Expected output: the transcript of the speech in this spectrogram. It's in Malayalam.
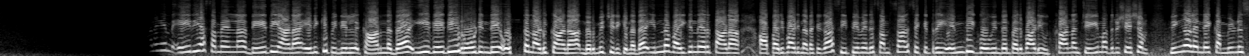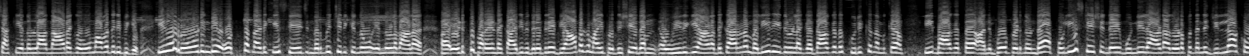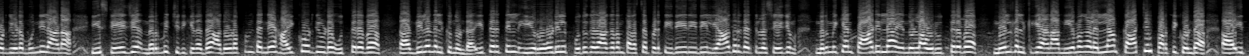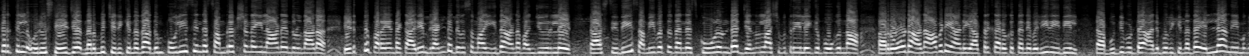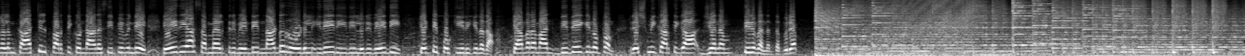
ഏരിയ സമ്മേളന വേദിയാണ് എനിക്ക് പിന്നിൽ കാണുന്നത്. ഈ വേദി റോഡിന്റെ ഒത്ത നടുക്കാണ് നിർമ്മിച്ചിരിക്കുന്നത്. ഇന്ന് വൈകുന്നേരത്താണ് പരിപാടി നടക്കുക. സി പി എമ്മിന്റെ സംസ്ഥാന സെക്രട്ടറി എം വി ഗോവിന്ദൻ പരിപാടി ഉദ്ഘാടനം ചെയ്യും. അതിനുശേഷം നിങ്ങൾ എന്നെ കമ്മ്യൂണിസ്റ്റ് ആക്കി എന്നുള്ള നാടകവും അവതരിപ്പിക്കും. ഇത് റോഡിന്റെ ഒത്ത നടുക്കി സ്റ്റേജ് നിർമ്മിച്ചിരിക്കുന്നു എന്നുള്ളതാണ് എടുത്തു പറയേണ്ട കാര്യം. ഇതിനെതിരെ വ്യാപകമായി പ്രതിഷേധം ഉയരുകയാണ്. അത് കാരണം വലിയ രീതിയിലുള്ള ഗതാഗത കുരുക്ക് നമുക്ക് ഈ ഭാഗത്ത് അനുഭവപ്പെടുന്നുണ്ട്. പോലീസ് സ്റ്റേഷന്റെ മുന്നിലാണ്. അതോടൊപ്പം തന്നെ ജില്ലാ കോടതിയുടെ മുന്നിലാണ് ഈ സ്റ്റേജ് നിർമ്മിച്ചിരിക്കുന്നത്. അതോടൊപ്പം തന്നെ ഹൈക്കോടതിയുടെ ഉത്തരവ് നിലനിൽക്കുന്നുണ്ട്. ഇത്തരത്തിൽ ഈ റോഡിൽ പൊതുഗതാഗതം തടസ്സപ്പെടുത്തി ഇതേ രീതിയിൽ യാതൊരു തരത്തിലുള്ള സ്റ്റേജും നിർമ്മിക്കാൻ പാടില്ല എന്നുള്ള ഒരു ഉത്തരവ് നിലനിൽക്കുകയാണ്. ആ നിയമങ്ങളെല്ലാം കാറ്റിൽ പറത്തിക്കൊണ്ട് ഇത്തരത്തിൽ ഒരു സ്റ്റേജ് നിർമ്മിച്ചിരിക്കുന്നത്. അതും പോലീസിന്റെ സംരക്ഷണയിലാണ് എന്നുള്ളതാണ് എടുത്തു പറയേണ്ട കാര്യം. രണ്ട് ദിവസമായി ഇതാണ് വഞ്ചൂരിലെ സ്ഥിതി. സമീപത്ത് തന്നെ സ്കൂളുണ്ട്. ജനറൽ ആശുപത്രിയിലേക്ക് പോകുന്ന റോഡാണ്. അവിടെയാണ് യാത്രക്കാരൊക്കെ തന്നെ വലിയ രീതിയിൽ ബുദ്ധിമുട്ട് അനുഭവിക്കുന്നത്. എല്ലാ നിയമങ്ങളും കാറ്റിൽ പറത്തിക്കൊണ്ടാണ് സി പി എമ്മിന്റെ ഏരിയ സമ്മേളനത്തിന് വേണ്ടി നടു റോഡിൽ ഇതേ രീതിയിൽ ഒരു വേദി കെട്ടിപ്പൊക്കിയിരിക്കുന്നത്. ക്യാമറമാൻ വിവേകിനൊപ്പം രശ്മി കാർത്തിക ജനം തിരുവനന്തപുരം.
